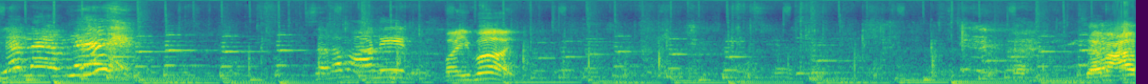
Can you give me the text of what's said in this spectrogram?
يلا يا ولاد. سلام عليكم. bye bye. سامعه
